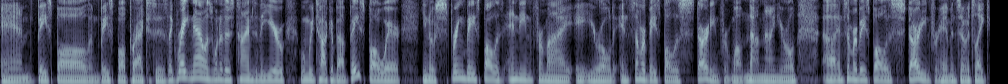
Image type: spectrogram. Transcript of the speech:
and baseball and baseball practices. Like right now is one of those times in the year when we talk about baseball where, you know, spring baseball is ending for my eight year old and summer baseball is starting for, well, now nine year old, uh, and summer baseball is starting for him. And so it's like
